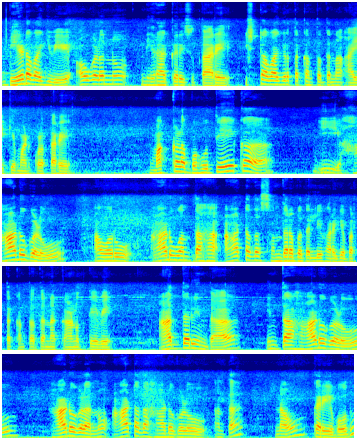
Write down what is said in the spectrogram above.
ಬೇಡವಾಗಿವೆ ಅವುಗಳನ್ನು ನಿರಾಕರಿಸುತ್ತಾರೆ, ಇಷ್ಟವಾಗಿರ್ತಕ್ಕಂಥದ್ದನ್ನು ಆಯ್ಕೆ ಮಾಡಿಕೊಳ್ತಾರೆ. ಮಕ್ಕಳ ಬಹುತೇಕ ಈ ಹಾಡುಗಳು ಅವರು ಆಡುವಂತಹ ಆಟದ ಸಂದರ್ಭದಲ್ಲಿ ಹೊರಗೆ ಬರ್ತಕ್ಕಂಥದ್ದನ್ನು ಕಾಣುತ್ತೇವೆ. ಆದ್ದರಿಂದ ಇಂಥ ಹಾಡುಗಳು, ಹಾಡುಗಳನ್ನು ಆಟದ ಹಾಡುಗಳು ಅಂತ ನಾವು ಕರೆಯಬಹುದು.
